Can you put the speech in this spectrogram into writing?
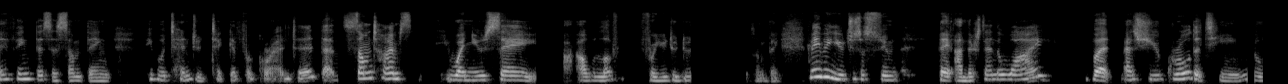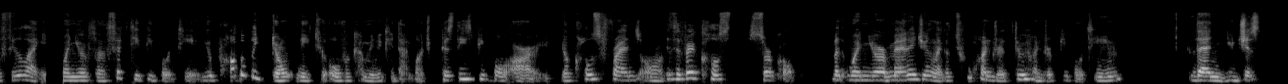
i think this is something people tend to take it for granted that sometimes when you say i would love for you to do something maybe you just assume they understand the why but as you grow the team, you'll feel like when you're a 50 people team, you probably don't need to over communicate that much because these people are your close friends or it's a very close circle. But when you're managing like a 200, 300 people team, then you just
